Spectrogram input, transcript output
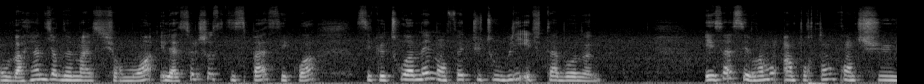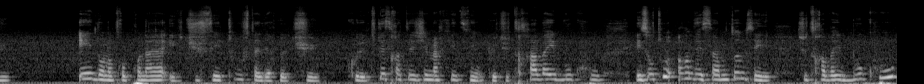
on va rien dire de mal sur moi. Et la seule chose qui se passe, c'est quoi? C'est que toi-même, en fait, tu t'oublies et tu t'abandonnes. Et ça, c'est vraiment important quand tu es dans l'entrepreneuriat et que tu fais tout, c'est-à-dire que tu connais toutes les stratégies marketing, que tu travailles beaucoup. Et surtout, un des symptômes, c'est que tu travailles beaucoup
